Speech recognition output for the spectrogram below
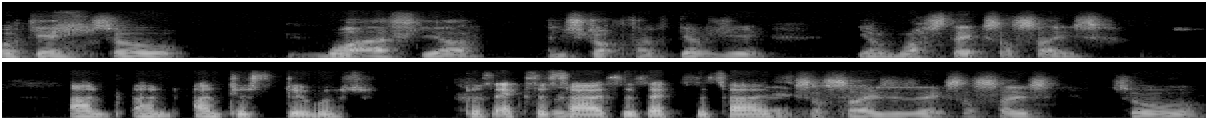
Okay, so what if your instructor gives you your worst exercise? I'd, I'd, I'd just do it because exercise is exercise. Exercise is exercise. So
